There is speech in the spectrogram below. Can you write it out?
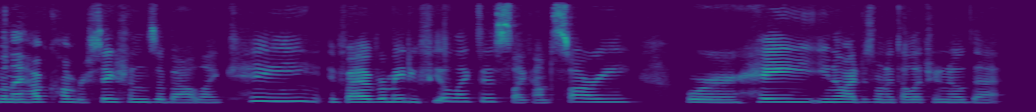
when I have conversations about like, hey, if I ever made you feel like this, like I'm sorry, or hey, you know, I just wanted to let you know that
